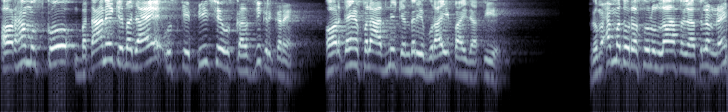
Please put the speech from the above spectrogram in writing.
اور ہم اس کو بتانے کے بجائے اس کے پیچھے اس کا ذکر کریں اور کہیں فلاں آدمی کے اندر یہ برائی پائی جاتی ہے۔ تو محمد رسول اللہ صلی اللہ علیہ وسلم نے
